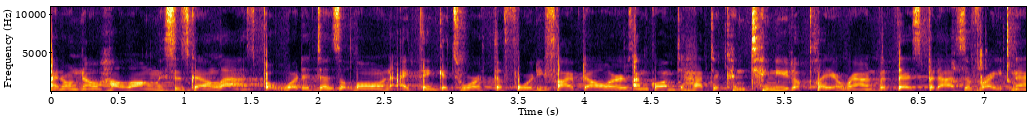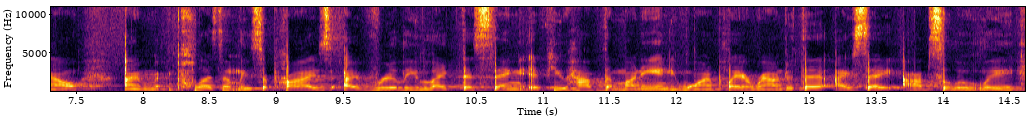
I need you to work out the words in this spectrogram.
I don't know how long this is gonna last, but what it does alone, I think it's worth the $45. I'm going to have to continue to play around with this, but as of right now, I'm pleasantly surprised. I really like this thing. If you have the money and you wanna play around with it, I say absolutely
